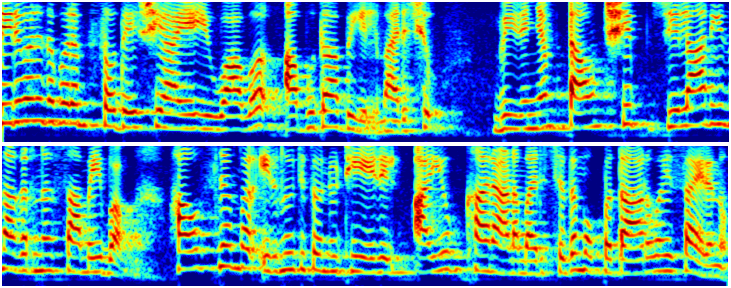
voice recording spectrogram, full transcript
തിരുവനന്തപുരം സ്വദേശിയായ യുവാവ് അബുദാബിയിൽ മരിച്ചു. വിഴിഞ്ഞം ടൗൺഷിപ്പ് ജിലാനി നഗറിന് സമീപം ഹൗസ് നമ്പർ ഇരുന്നൂറ്റി തൊണ്ണൂറ്റിയേഴിൽ അയൂബ് ഖാനാണ് മരിച്ചത്. മുപ്പത്തി ആറ് വയസ്സായിരുന്നു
